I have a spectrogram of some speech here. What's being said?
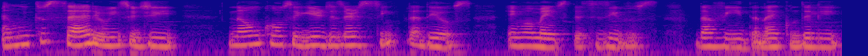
é muito sério isso de não conseguir dizer sim para Deus em momentos decisivos da vida, né? Quando ele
